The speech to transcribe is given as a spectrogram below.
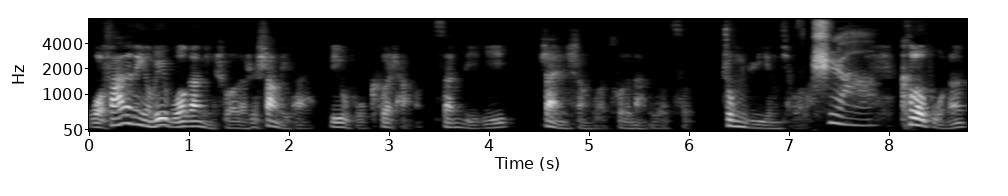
我发的那个微博，刚你说的是上礼拜利物浦客场三比一战胜了托特纳姆热刺，终于赢球了。是啊，克洛普呢，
